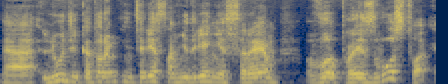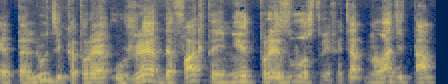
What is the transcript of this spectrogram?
э, люди, которым интересно внедрение СРМ в производство, это люди, которые уже де-факто имеют производство и хотят наладить там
